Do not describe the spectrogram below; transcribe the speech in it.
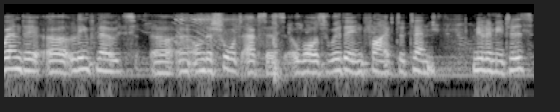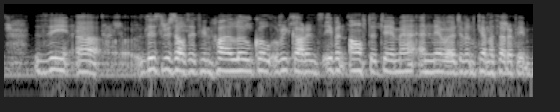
when the uh, lymph nodes uh, on the short axis was within 5 to 10 millimeters, the, uh, this resulted in high local recurrence even after TME and neoadjuvant chemotherapy.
